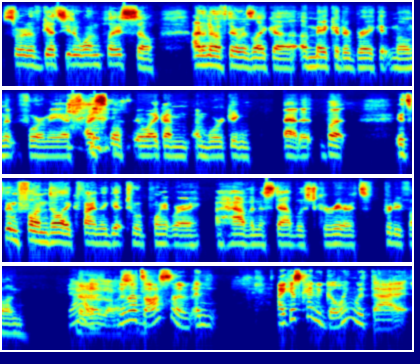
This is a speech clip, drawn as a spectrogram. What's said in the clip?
sort of gets you to one place. So I don't know if there was like a, a make it or break it moment for me. I, I still feel like I'm I'm working at it, but it's been fun to like finally get to a point where I, I have an established career. It's pretty fun. Yeah, no, awesome. no, that's awesome. And I guess kind of going with that,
